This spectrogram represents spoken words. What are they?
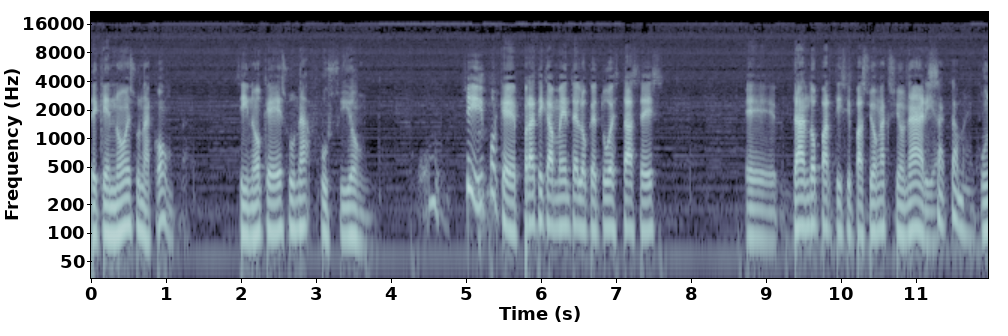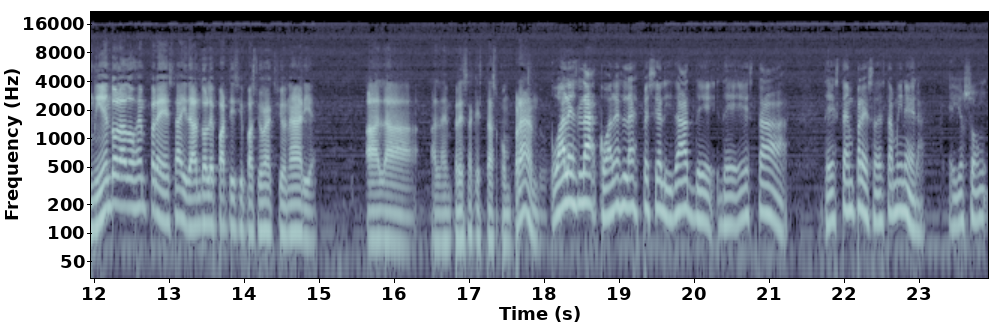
de que no es una compra, sino que es una fusión. Sí, porque prácticamente lo que tú estás es eh, dando participación accionaria. Exactamente. Uniendo las dos empresas y dándole participación accionaria a la, a la empresa que estás comprando. ¿Cuál es la, cuál es la especialidad de, de, esta, de esta empresa, de esta minera? Ellos son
